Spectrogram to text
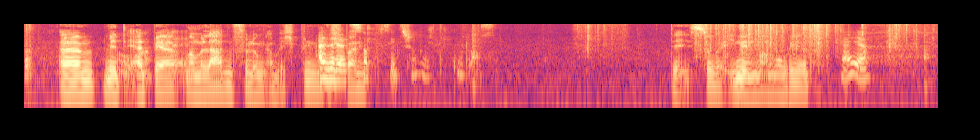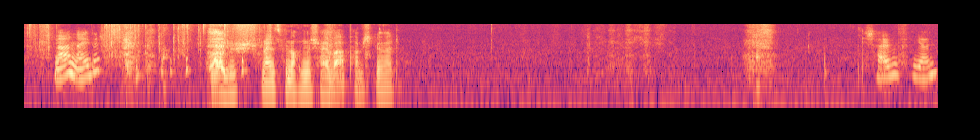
so. Ähm, mit Oh, Erdbeermarmeladenfüllung, aber ich bin Also der gespannt. Zopf sieht schon richtig gut aus. Der ist sogar innen marmoriert. Ja, ja. Na, neidisch? Ja, du schneidest mir noch eine Scheibe ab, habe ich gehört. Scheibe für Jan.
